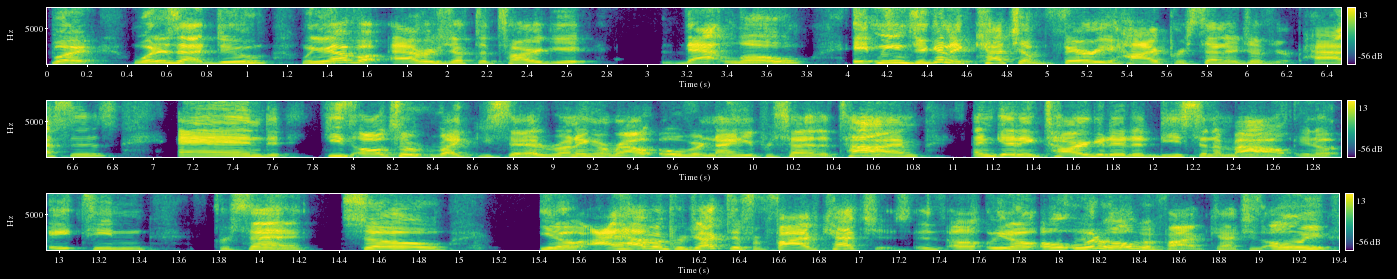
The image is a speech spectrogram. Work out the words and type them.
But what does that do? When you have an average depth of target that low, it means you're going to catch a very high percentage of your passes. And he's also, like you said, running a route over 90% of the time and getting targeted a decent amount, you know, 18%. So, you know, I haven't projected for five catches, It's, uh, you know, a little over five catches, only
